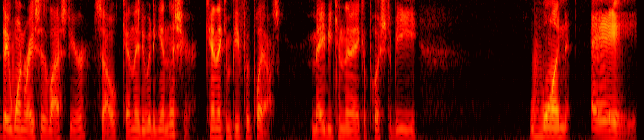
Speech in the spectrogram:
they won races last year, so can they do it again this year? Can they compete for the playoffs? Maybe can they make a push to be 1A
